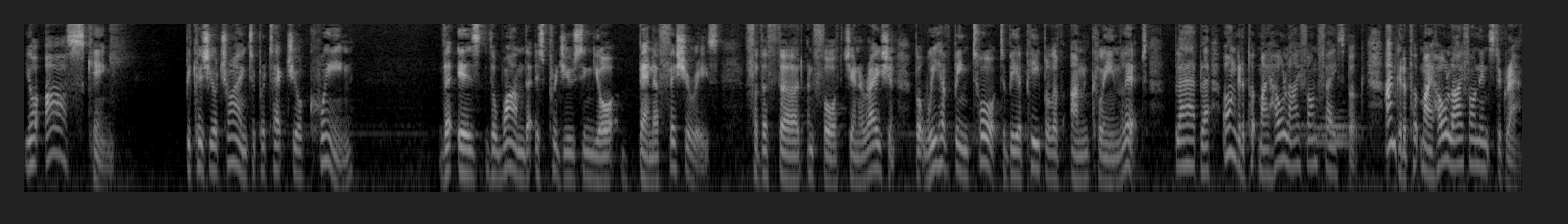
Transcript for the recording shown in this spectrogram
you're asking because you're trying to protect your queen that is the one that is producing your beneficiaries for the third and fourth generation. But we have been taught to be a people of unclean lips. Blah, blah. Oh, I'm going to put my whole life on Facebook. I'm going to put my whole life on Instagram.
